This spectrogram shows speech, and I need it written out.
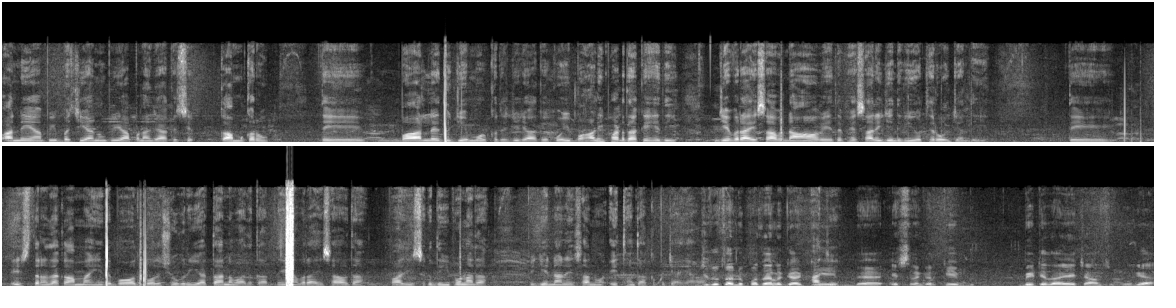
ਆਨੇ ਆ ਵੀ ਬੱਚਿਆਂ ਨੂੰ ਵੀ ਆਪਣਾ ਜਾ ਕੇ ਕੰਮ ਕਰੋ। ਤੇ ਬਾਹਰਲੇ ਦੂਜੇ ਮੁਲਕ ਦੇ 'ਚ ਜਾ ਕੇ ਕੋਈ ਬਾਹ ਨਹੀਂ ਫੜਦਾ ਕਿਸੇ ਦੀ। ਜੇ ਵਰਾਏ ਸਾਹਿਬ ਨਾ ਹੋਵੇ, ਤੇ ਫਿਰ ਸਾਰੀ ਜ਼ਿੰਦਗੀ ਉੱਥੇ ਰੁਲ ਜਾਂਦੀ ਹੈ। ਤੇ ਇਸ ਤਰ੍ਹਾਂ ਦਾ ਕੰਮ ਅਸੀਂ ਤੇ ਬਹੁਤ ਬਹੁਤ ਸ਼ੁਕਰੀਆ ਧੰਨਵਾਦ ਕਰਦੇ ਹਾਂ ਵਰਾਏ ਸਾਹਿਬ ਦਾ ਭਾਜੀ ਸੁਖਦੀਪ ਉਹਨਾਂ ਦਾ ਕਿ ਜਿਨ੍ਹਾਂ ਨੇ ਸਾਨੂੰ ਇੱਥੋਂ ਤੱਕ ਪਹੁੰਚਾਇਆ। ਜਦੋਂ ਤੁਹਾਨੂੰ ਪਤਾ ਲੱਗਾ ਕਿ ਇਸ ਤਰ੍ਹਾਂ ਕਰਕੇ ਬੇਟੇ ਦਾ ਇਹ ਚਾਂਸ ਹੋ ਗਿਆ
